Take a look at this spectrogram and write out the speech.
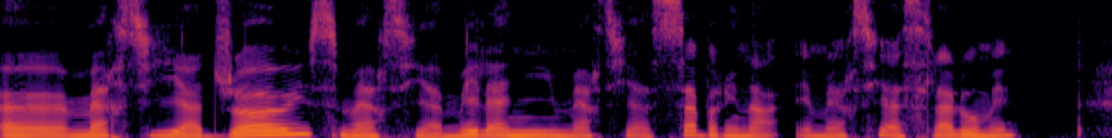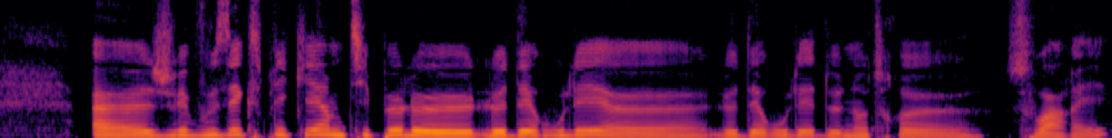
merci à Joyce, merci à Mélanie, merci à Sabrina et merci à Slalomé. Je vais vous expliquer un petit peu le, déroulé, le déroulé de notre soirée.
